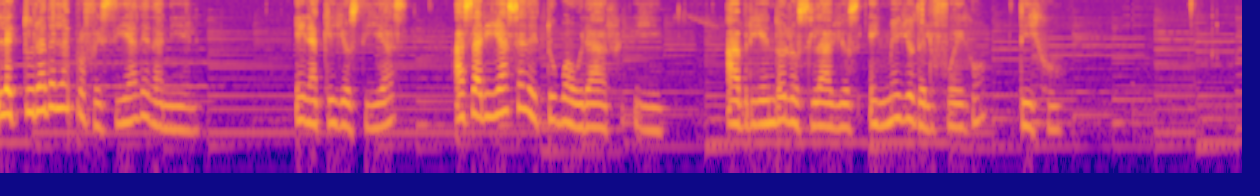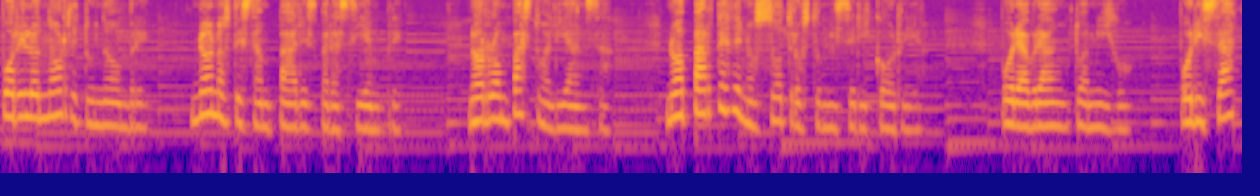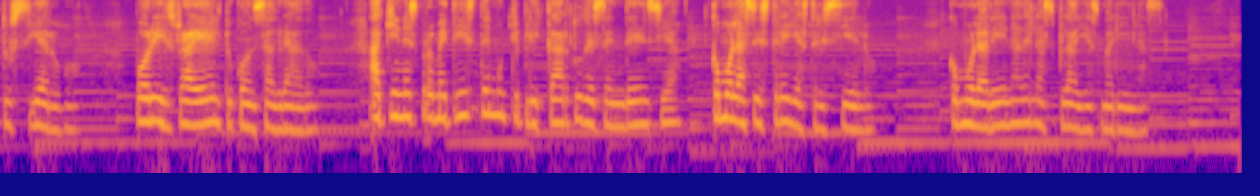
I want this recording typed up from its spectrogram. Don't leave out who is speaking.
Speaker 1: Lectura de la profecía de Daniel. En aquellos días, Azarías se detuvo a orar y, abriendo los labios en medio del fuego, dijo, Por el honor de tu nombre, no nos desampares para siempre, no rompas tu alianza, no apartes de nosotros tu misericordia. Por Abraham tu amigo, por Isaac tu siervo, por Israel tu consagrado a quienes prometiste multiplicar tu descendencia como las estrellas del cielo, como la arena de las playas marinas.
